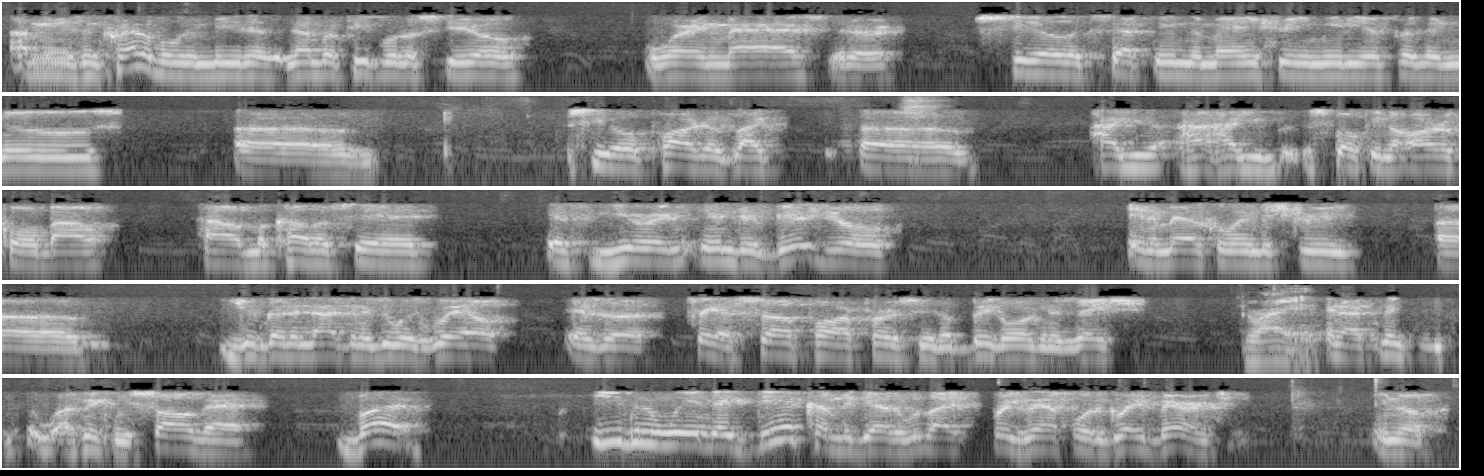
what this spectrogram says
I mean, it's incredible to me that the number of people are still wearing masks, that are still accepting the mainstream media for the news, um, still part of like uh, how you how you spoke in the article about how McCullough said if you're an individual in the medical industry, uh, you're gonna not gonna do as well as a say a subpar person in a big organization. Right. And I think I think we saw that, but even when they did come together, like for example, the Great Barrington, you know,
